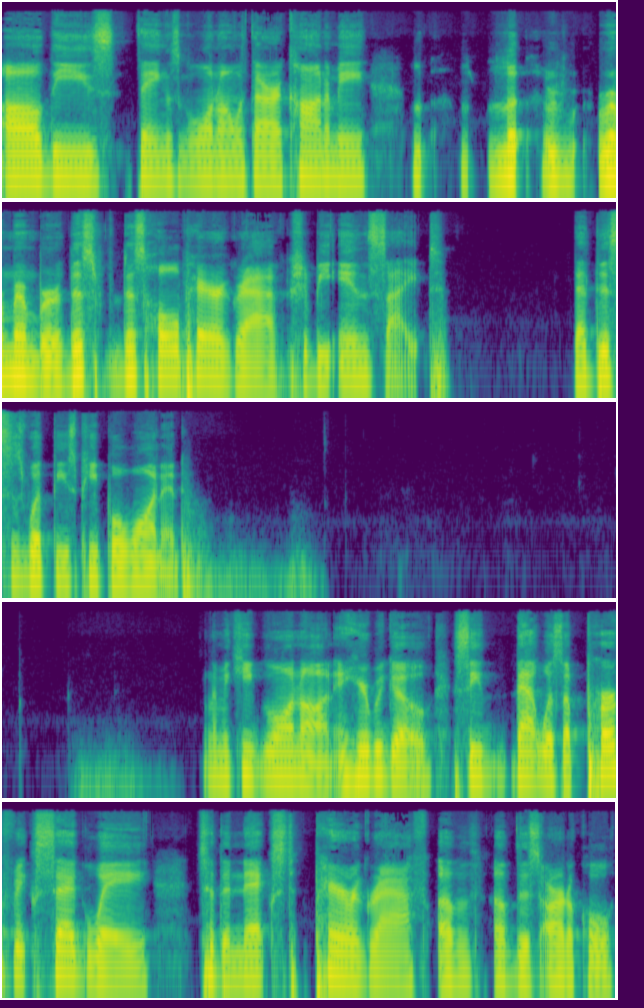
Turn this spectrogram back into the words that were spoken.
All these things going on with our economy. Remember this this whole paragraph should be insight that this is what these people wanted. Let me keep going on. And here we go. See, that was a perfect segue to the next paragraph of, of this article.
